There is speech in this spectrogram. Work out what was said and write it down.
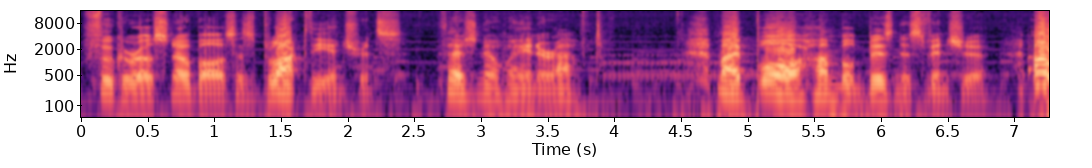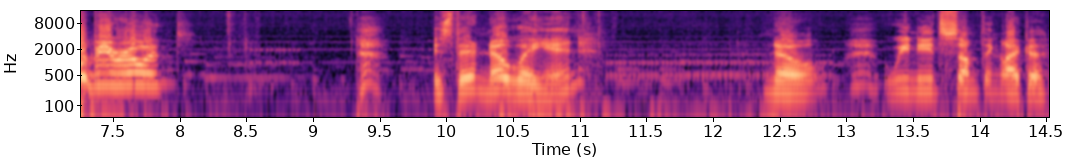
Fukuro's snowballs has blocked the entrance. There's no way in or out. My poor humble business venture. I'll be ruined. Is there no way in? No. We need something like a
